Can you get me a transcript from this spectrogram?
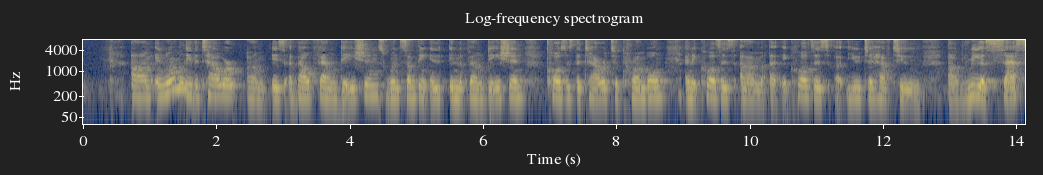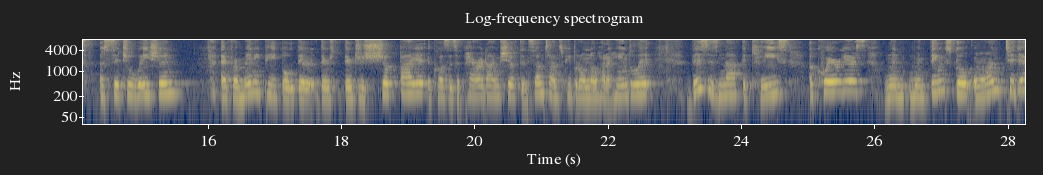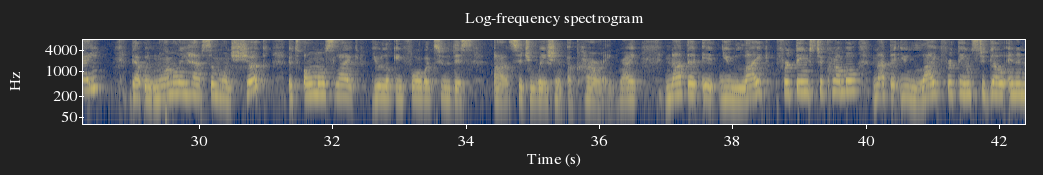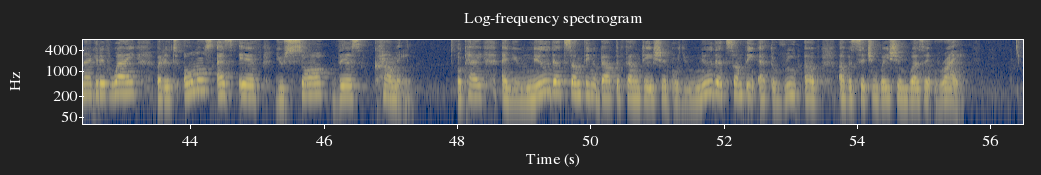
um, and normally, the tower um, is about foundations. When something in the foundation causes the tower to crumble, and it causes um, uh, it causes uh, you to have to uh, reassess a situation. And for many people, they're they're they're just shook by it. It causes a paradigm shift, and sometimes people don't know how to handle it. This is not the case, Aquarius. When when things go on today that would normally have someone shook, it's almost like you're looking forward to this uh, situation occurring, right? Not that it you like for things to crumble, not that you like for things to go in a negative way, but it's almost as if you saw this coming. Okay, and you knew that something about the foundation, or you knew that something at the root of, of a situation wasn't right.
